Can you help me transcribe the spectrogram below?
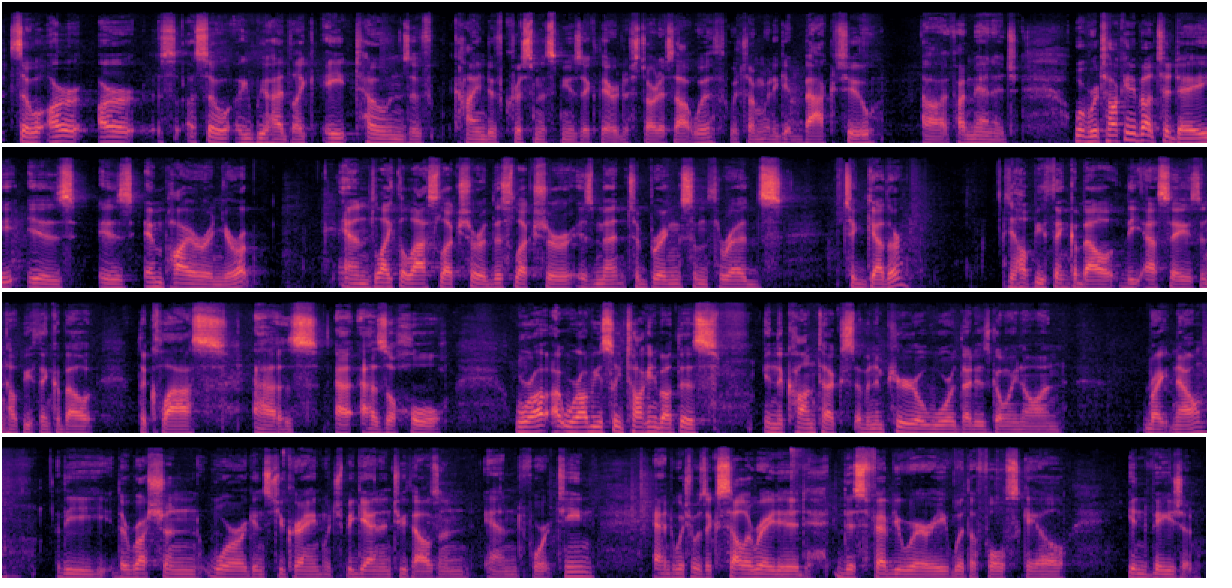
So our our so we had like eight tones of kind of Christmas music there to start us out with, which I'm going to get back to uh, if I manage. What we're talking about today is is empire in Europe, and like the last lecture, this lecture is meant to bring some threads together to help you think about the essays and help you think about the class as as a whole. We're we're obviously talking about this in the context of an imperial war that is going on right now. The, the Russian war against Ukraine, which began in 2014 and which was accelerated this February with a full scale invasion.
